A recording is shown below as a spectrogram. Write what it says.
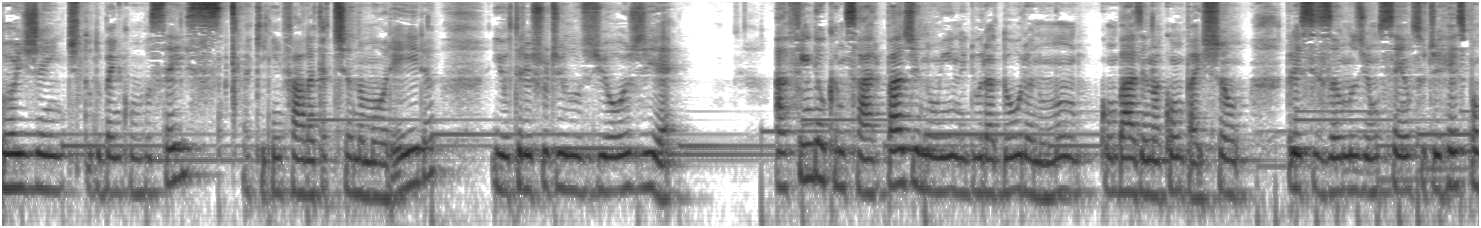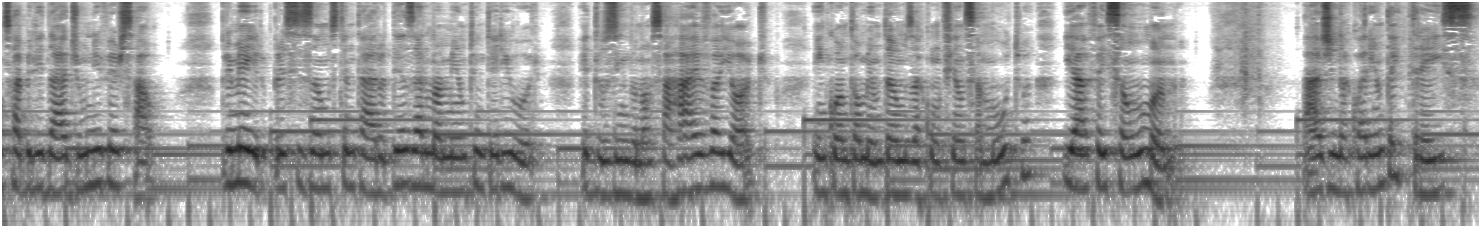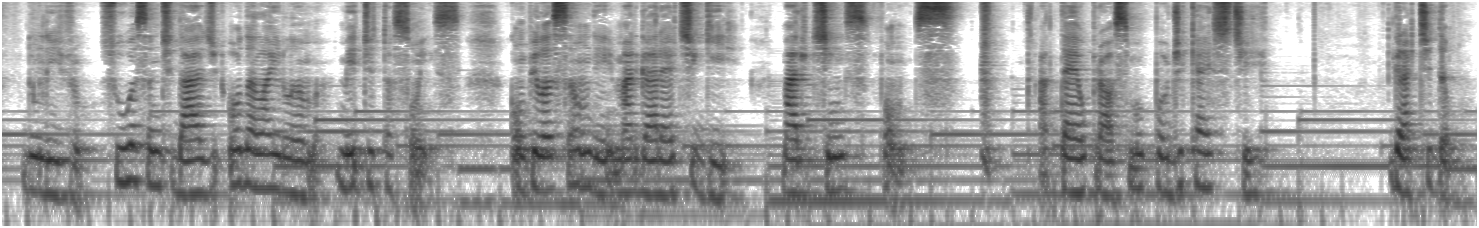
Oi, gente, tudo bem com vocês? Aqui quem fala é Tatiana Moreira e o trecho de luz de hoje é: A fim de alcançar paz genuína e duradoura no mundo, com base na compaixão, precisamos de um senso de responsabilidade universal. Primeiro, precisamos tentar o desarmamento interior, reduzindo nossa raiva e ódio, enquanto aumentamos a confiança mútua e a afeição humana. Página 43 do livro Sua Santidade o Dalai Lama Meditações, compilação de Margarete Gui Martins Fontes. Até o próximo podcast. Gratidão.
